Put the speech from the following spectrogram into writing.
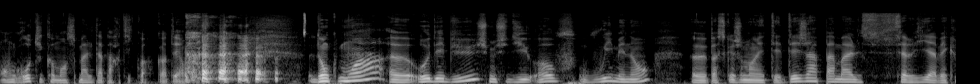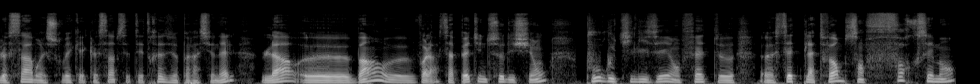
en gros, tu commences mal ta partie, quoi, quand t'es en Donc moi, euh, au début, je me suis dit, oh oui, mais non, euh, parce que je m'en étais déjà pas mal servi avec le sabre, et je trouvais qu'avec le sabre, c'était très opérationnel. Là, euh, ben voilà, ça peut être une solution pour utiliser en fait cette plateforme sans forcément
